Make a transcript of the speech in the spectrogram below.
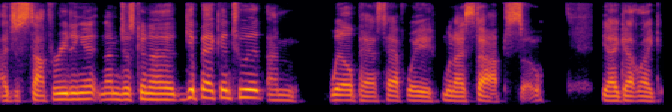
I just stopped reading it, and I'm just gonna get back into it. I'm well past halfway when I stopped, so yeah, I got like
